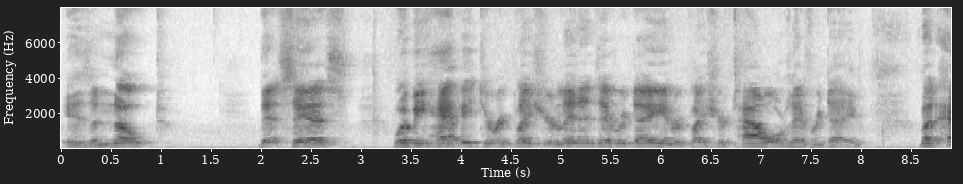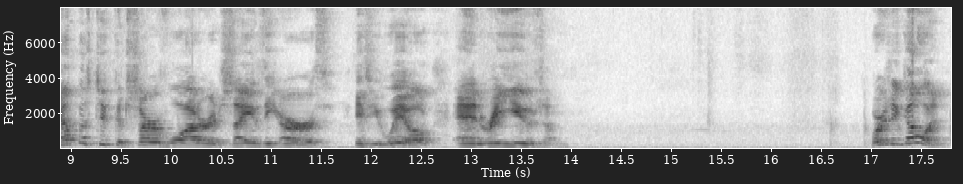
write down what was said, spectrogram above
is a note that says, We'll be happy to replace your linens every day and replace your towels every day. But help us to conserve water and save the earth, if you will, and reuse them. Where's it going?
